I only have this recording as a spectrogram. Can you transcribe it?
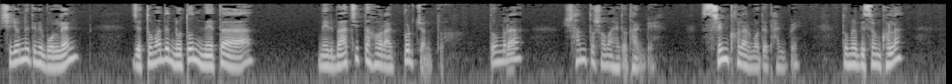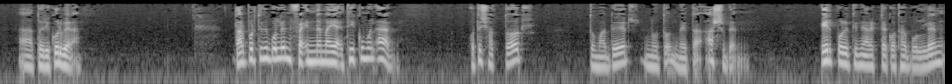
সেজন্য তিনি বললেন যে, তোমাদের নতুন নেতা নির্বাচিত হওয়ার আগ পর্যন্ত তোমরা শান্ত সমাহিত থাকবে, শৃঙ্খলার মধ্যে থাকবে। তোমরা বিশৃঙ্খলা তৈরি করবে না। তারপর তিনি বললেন ফাইন্নামাইকুমুল আন। অতি সত্তর তোমাদের নতুন নেতা আসবেন। এরপরে তিনি আরেকটা কথা বললেন,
